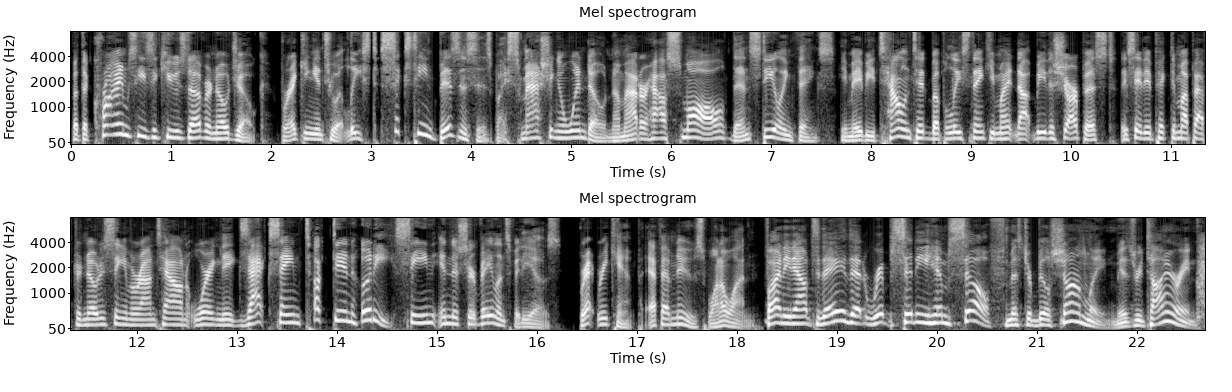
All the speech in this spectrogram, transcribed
But the crimes he's accused of are no joke. Breaking into at least 16 businesses by smashing a window, no matter how small, then stealing things. He may be talented, but police think he might not be the sharpest. They say they picked him up after noticing him around town wearing the exact same tucked in hoodie seen in the surveillance videos. Brett Reckamp, FM News 101. Finding out today that Rip City himself, Mr. Bill Schonely, is retiring. Rip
